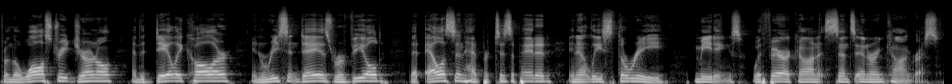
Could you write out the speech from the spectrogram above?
from the Wall Street Journal and the Daily Caller in recent days revealed that Ellison had participated in at least three meetings with Farrakhan since entering Congress.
